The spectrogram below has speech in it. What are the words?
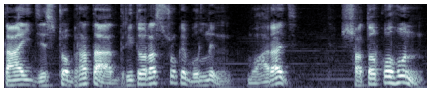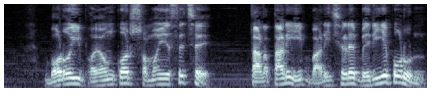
তাই জ্যেষ্ঠ ভ্রাতা ধৃতরাষ্ট্রকে বললেন, মহারাজ, সতর্ক হন। বড়ই ভয়ঙ্কর সময় এসেছে। তাড়াতাড়ি বাড়ি ছেড়ে বেরিয়ে পড়ুন।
